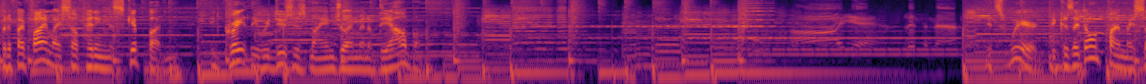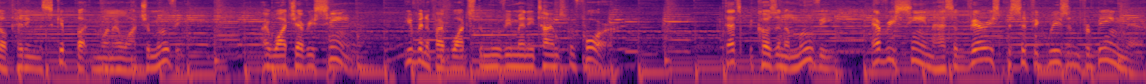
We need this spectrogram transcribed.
But if I find myself hitting the skip button, it greatly reduces my enjoyment of the album. Weird because I don't find myself hitting the skip button when I watch a movie. I watch every scene, even if I've watched the movie many times before. That's because in a movie, every scene has a very specific reason for being there.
